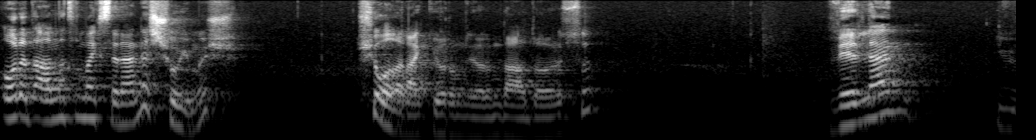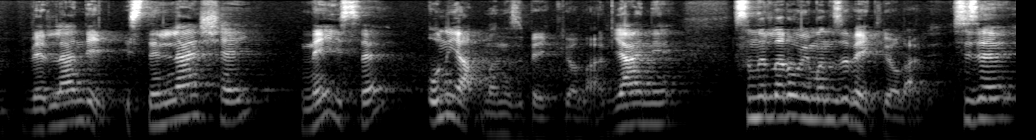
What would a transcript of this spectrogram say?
Orada anlatılmak istenen de şuymuş. Şu olarak yorumluyorum daha doğrusu. Verilen verilen değil, istenilen şey ne ise onu yapmanızı bekliyorlar. Yani sınırlara uymanızı bekliyorlar. Size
